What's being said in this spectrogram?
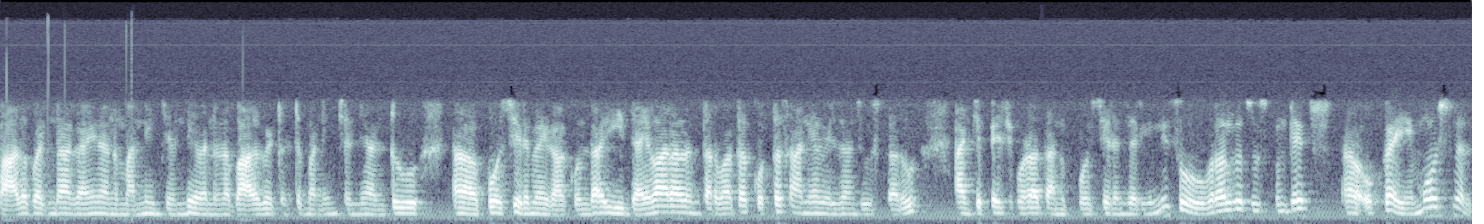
బాధపడినా కానీ నన్ను మన్నించండి ఎవరైనా బాధ పెట్టుంటే మన్నించండి అంటూ పోస్ట్ చేయడమే కాకుండా ఈ దైవారాధన తర్వాత కొత్త సానియా మిర్జాని చూస్తారు అని చెప్పేసి కూడా తను పోస్ట్ చేయడం జరిగింది. సో ఓవరాల్గా చూసుకుంటే ఒక ఎమోషనల్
